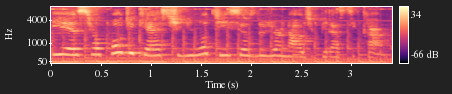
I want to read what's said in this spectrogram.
e este é o podcast de notícias do Jornal de Piracicaba.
